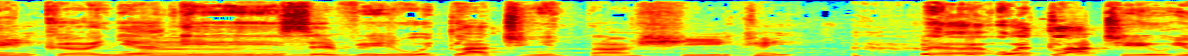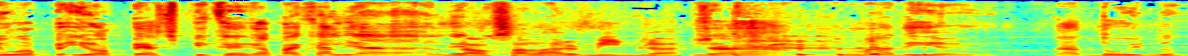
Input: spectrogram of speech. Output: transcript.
hein? Picanha e cerveja, oito latinhas. Tá chique, hein? É, oito latinhos e uma, e uma peça de picanha, rapaz, que ali, ali Dá o salário mínimo já. já. Maria, tá doido.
